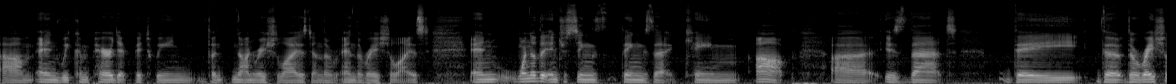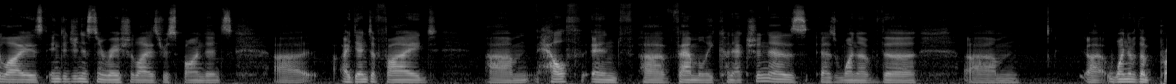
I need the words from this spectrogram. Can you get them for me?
Um, and we compared it between the non-racialized and the and the racialized. And one of the interesting things that came up uh, is that they the the racialized indigenous and racialized respondents uh, identified um, health and uh, family connection as as one of the um, uh, one of the pr-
